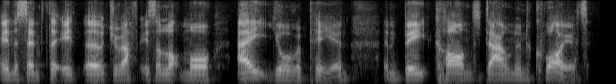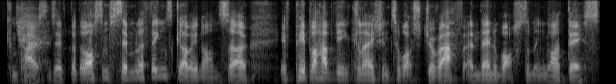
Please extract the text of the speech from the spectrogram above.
in the sense that it, uh, Giraffe is a lot more a European and b calmed down and quiet comparison to. But there are some similar things going on. So if people have the inclination to watch Giraffe and then watch something like this,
